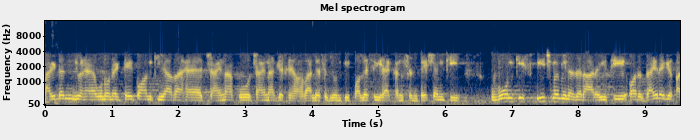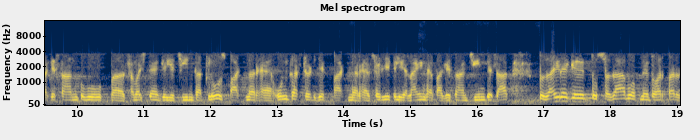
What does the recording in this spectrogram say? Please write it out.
बाइडन जो है उन्होंने टेक ऑन किया हुआ है चाइना को। चाइना के हवाले से जो उनकी पॉलिसी है कंसल्टेशन की वो उनकी स्पीच में भी नज़र आ रही थी और ज़ाहिर है कि पाकिस्तान को वो समझते हैं कि ये चीन का क्लोज पार्टनर है उनका स्ट्रेटेजिक पार्टनर है स्ट्रेटेजिकली अलाइंड है पाकिस्तान चीन के साथ। तो ज़ाहिर है कि तो सजा वो अपने तौर पर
